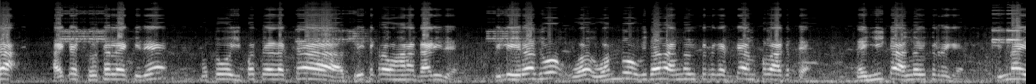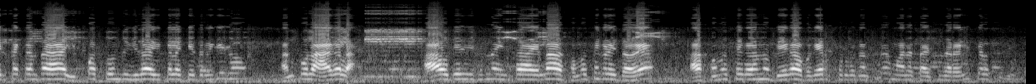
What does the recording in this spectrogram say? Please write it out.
ಹೈಟೆಕ್ ಶೌಚಾಲಯಕ್ಕಿದೆ ಇದೆ. ಮತ್ತು ಇಪ್ಪತ್ತೆರಡು ಲಕ್ಷ ತ್ರಿಚಕ್ರ ವಾಹನ ಗಾಡಿ ಇದೆ. ಇಲ್ಲಿ ಇರೋದು ಒಂದು ವಿಧದ ಅಂಗವಿಕಲರಿಗೆ ಅಷ್ಟೇ ಅನುಕೂಲ ಆಗುತ್ತೆ. ದೈಹಿಕ ಅಂಗವಿಕಲರಿಗೆ. ಇನ್ನ ಇರ್ತಕ್ಕಂತಹ ಇಪ್ಪತ್ತೊಂದು ವಿಧ ವಿಕಲಚೇತನರಿಗೆ ಇದು ಅನುಕೂಲ ಆಗಲ್ಲ. ಆ ಉದ್ದೇಶದಿಂದ ಇಂತಹ ಎಲ್ಲ ಸಮಸ್ಯೆಗಳಿದ್ದಾವೆ. ಆ ಸಮಸ್ಯೆಗಳನ್ನು ಬೇಗ ಬಗೆಹರಿಸ್ಕೊಡ್ಬೇಕಂತ ಮಾನ್ಯ ತಹಸೀಲ್ದಾರಲ್ಲಿ ಕೇಳ್ತಿದ್ದೀವಿ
